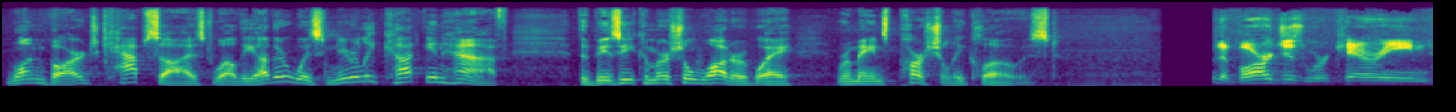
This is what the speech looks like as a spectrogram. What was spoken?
One barge capsized while the other was nearly cut in half. The busy commercial waterway remains partially closed. The barges were carrying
